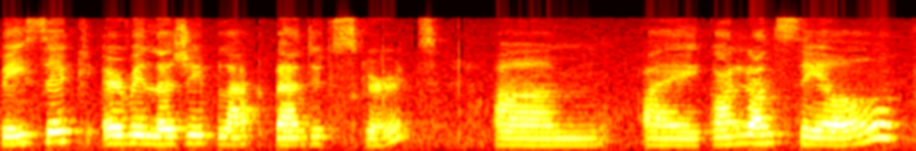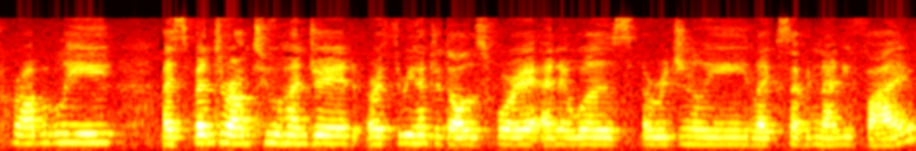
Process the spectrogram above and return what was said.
basic Hervé Leger black bandage skirt. Um, I got it on sale. Probably I spent around 200 or $300 for it and it was originally like $7.95.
